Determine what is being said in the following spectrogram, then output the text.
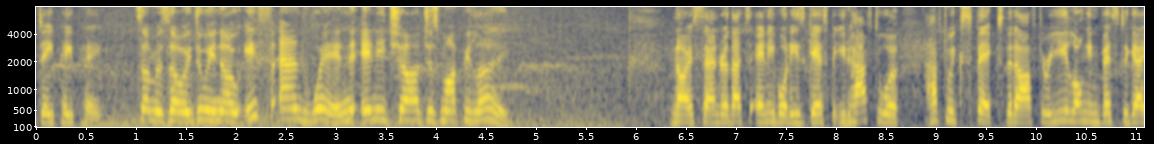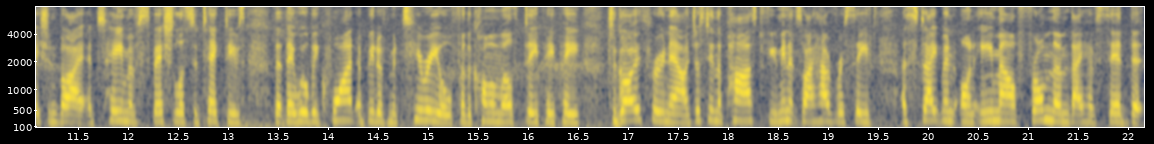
DPP. So, Zoe, do we know if and when any charges might be laid? No, Sandra, that's anybody's guess, but you'd have to uh, have to expect that after a year-long investigation by a team of specialist detectives that there will be quite a bit of material for the Commonwealth DPP to go through now. Just in the past few minutes, I have received a statement on email from them. They have said that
